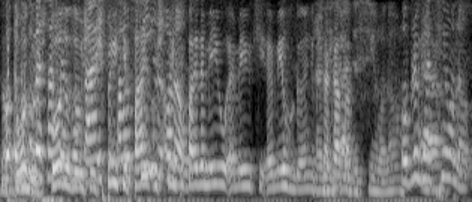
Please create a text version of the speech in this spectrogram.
Não, Vou- eu vou todos, todos os, os você principais, sim os ou principais é meio, é meio que é meio orgânico. Vai Você brincar acaba. de cima, não? Ou brincar É. sim ou não?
